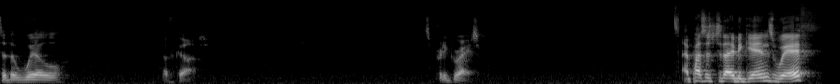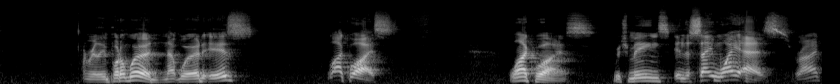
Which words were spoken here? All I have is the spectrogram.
to the will of God. It's pretty great. Our passage today begins with a really important word, and that word is likewise. Likewise, which means in the same way as, right?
